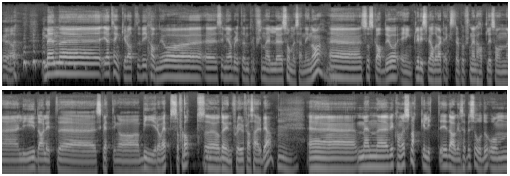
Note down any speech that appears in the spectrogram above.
Ja. Men eh, jeg tenker at vi kan jo eh, Siden vi har blitt en profesjonell eh, sommersending nå, eh, så skal det jo egentlig, hvis vi hadde vært ekstra profesjonelle, hatt litt sånn eh, lyd av litt skvetting og bier og veps og flått eh, og døgnfluer fra Serbia. Eh, men vi kan jo snakke litt i dagens episode om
